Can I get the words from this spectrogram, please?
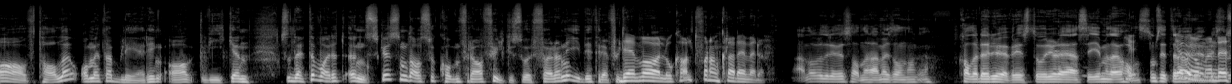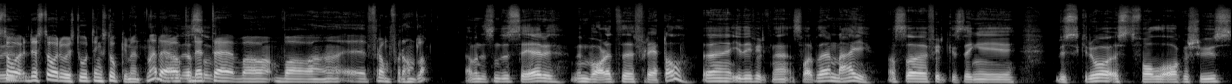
avtale om etablering av Viken. Så dette var et ønske som da også kom fra fylkesordførerne i de tre fylkene. Det var lokalt forankra, det, Vedum? Nei, nå driver Sanner her med sånn han kaller det røverhistorier, det jeg sier, men det er jo han som sitter her. Jo, jo men det står, det står, jo i stortingsdokumentene det, at ja, det så... dette var, var eh, framforhandla. Ja, men det som du ser, men Var det et flertall eh, i de fylkene? Svaret på det er nei. Altså Fylkestinget i Buskerud, Østfold og Akershus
